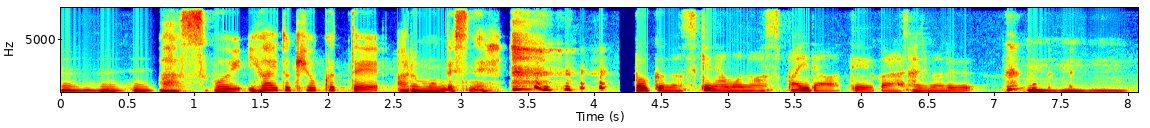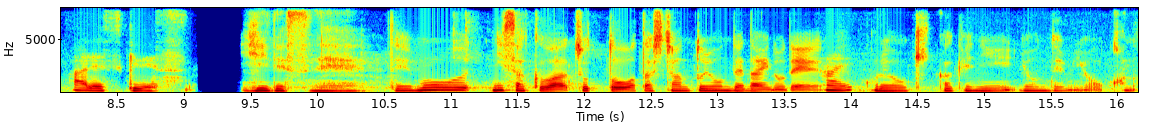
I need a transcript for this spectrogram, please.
うんうんうんうん。あすごい意外と記憶ってあるもんですね。僕の好きなものはスパイダーっていうから始まる。うんうんうん。あれ好きですいいですね。でもう2作はちょっと私ちゃんと読んでないので、はいこれをきっかけに読んでみようかな。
